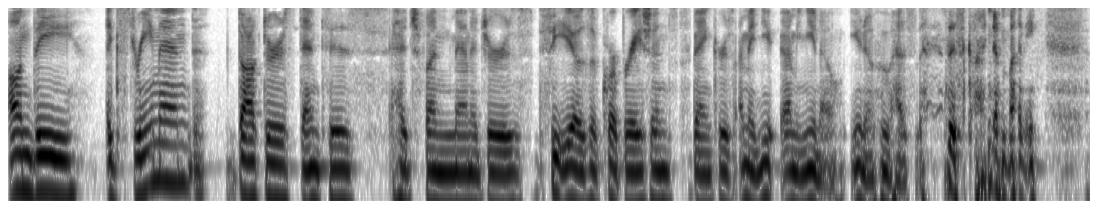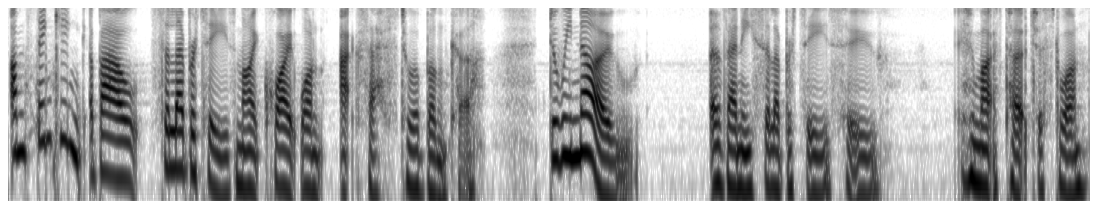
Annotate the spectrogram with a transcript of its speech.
On the extreme end, doctors, dentists, hedge fund managers, CEOs of corporations, bankers. I mean, you, I mean, you know, you know who has this kind of money. I'm thinking about celebrities might quite want access to a bunker. Do we know of any celebrities who who might have purchased one?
